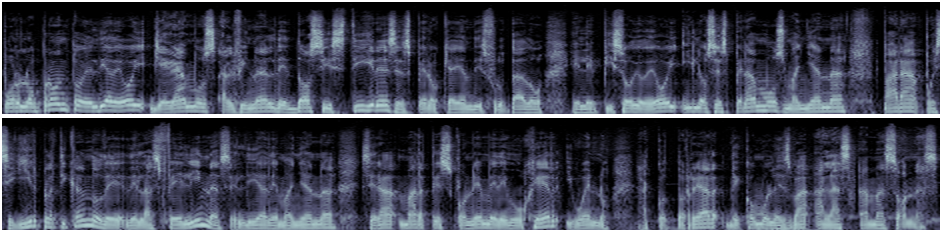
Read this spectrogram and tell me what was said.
Por lo pronto, el día de hoy llegamos al final de Dosis Tigres. Espero que hayan disfrutado el episodio de hoy y los esperamos mañana para pues seguir platicando de, las felinas. El día de mañana será martes con M de mujer y bueno, a cotorrear de cómo les va a las Amazonas.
